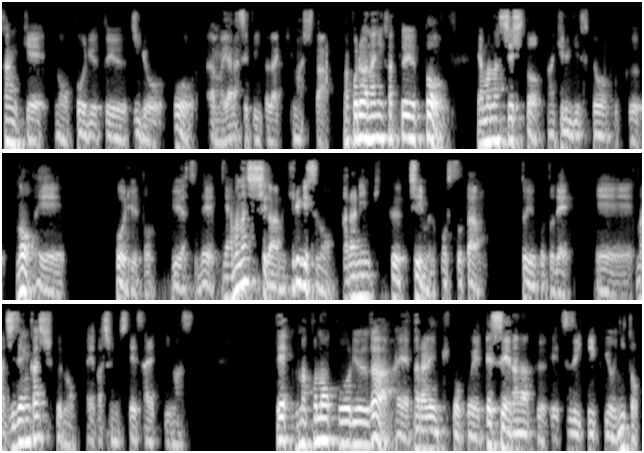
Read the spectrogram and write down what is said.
関係の交流という事業をあのやらせていただきました。まあ、これは何かというと、山梨市とキルギス共和国の、えー、交流というやつで、山梨市がキルギスのパラリンピックチームのホストタウンということで、えー、まあ、事前合宿の場所に指定されています。で、まあ、この交流が、えー、パラリンピックを超えて末長く、えー、続いていくようにと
